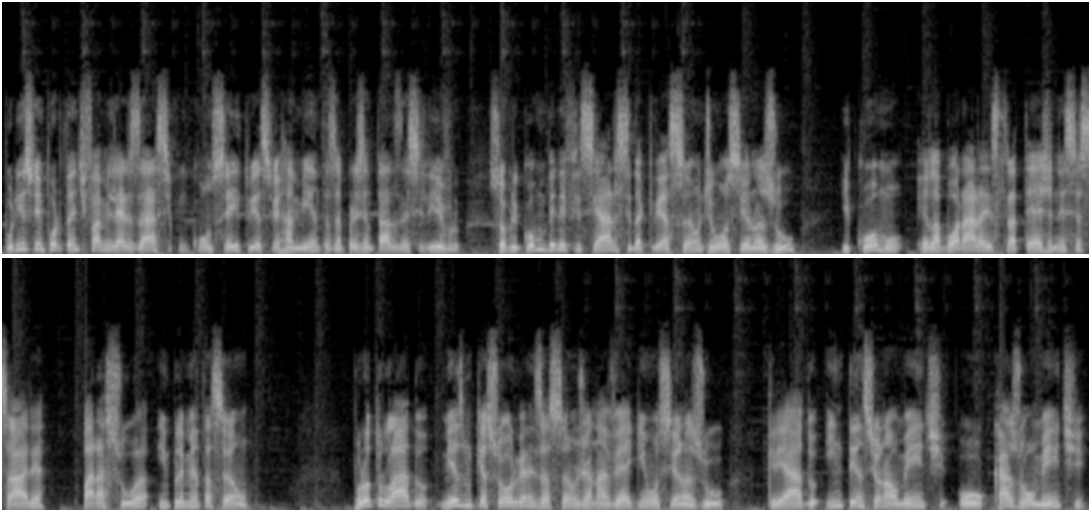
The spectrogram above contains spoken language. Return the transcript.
por isso é importante familiarizar-se com o conceito e as ferramentas apresentadas nesse livro sobre como beneficiar-se da criação de um oceano azul e como elaborar a estratégia necessária para a sua implementação. Por outro lado, mesmo que a sua organização já navegue em um oceano azul, criado intencionalmente ou casualmente,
